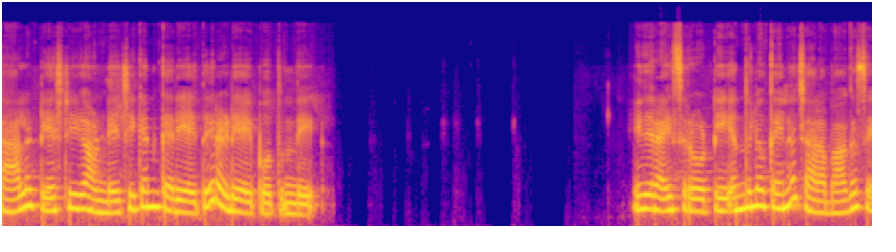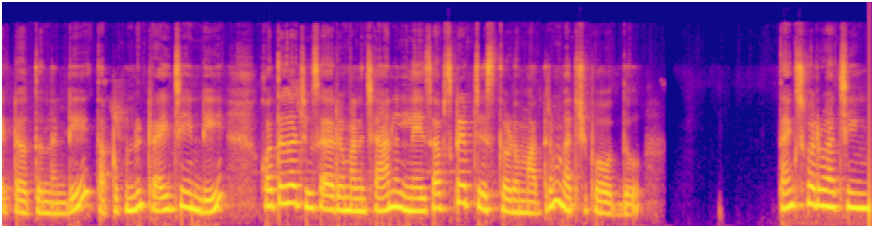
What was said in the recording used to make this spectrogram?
చాలా టేస్టీగా ఉండే చికెన్ కర్రీ అయితే రెడీ అయిపోతుంది. ఇది రైస్ రోటీ ఎందులోకైనా చాలా బాగా సెట్ అవుతుందండి. తప్పకుండా ట్రై చేయండి. కొత్తగా చూసారు మన ఛానల్ని సబ్స్క్రైబ్ చేసుకోవడం మాత్రం మర్చిపోవద్దు. Thanks for watching.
